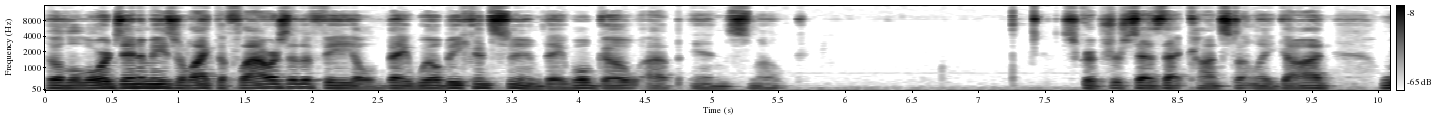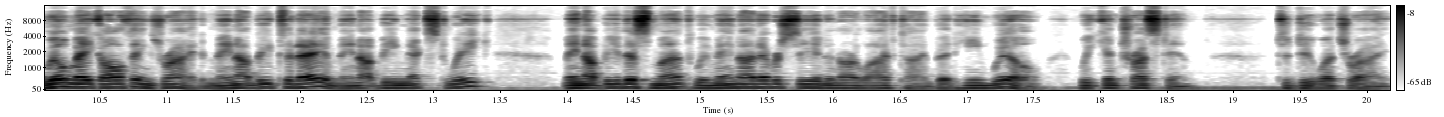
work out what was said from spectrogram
Though the Lord's enemies are like the flowers of the field, they will be consumed. They will go up in smoke. Scripture says that constantly. God will make all things right. It may not be today, it may not be next week, may not be this month, we may not ever see it in our lifetime, but He will. We can trust Him to do what's right.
